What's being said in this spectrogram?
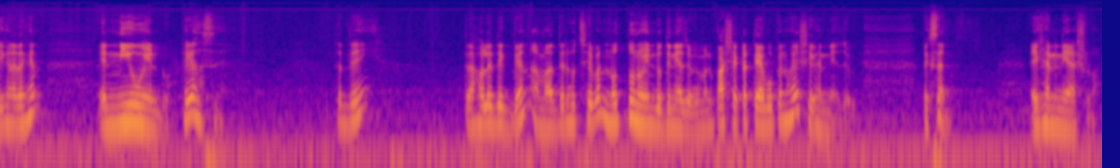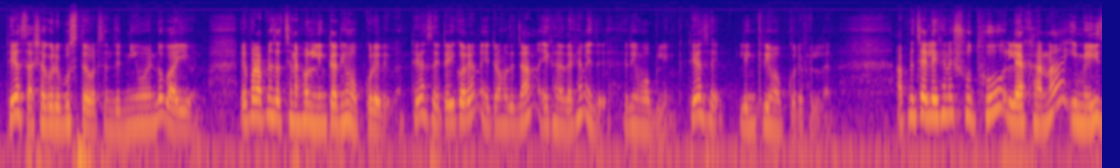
এখানে দেখেন, এ নিউ উইন্ডো ঠিক আছে? এটা দেই, তাহলে দেখবেন আমাদের হচ্ছে এবার নতুন উইন্ডোতে নিয়ে যাবে। মানে পাশে একটা ট্যাব ওপেন হয়ে সেখানে নিয়ে যাবে। দেখছেন? এখানে নিয়ে আসলো। ঠিক আছে? আশা করি বুঝতে পারছেন যে নিউ উইন্ডো বা ই উইন্ডো এরপর আপনি চাচ্ছেন এখন লিঙ্কটা রিমুভ করে দেবেন। ঠিক আছে? এটাই করেন, এটার মধ্যে যান। এখানে দেখেন, এই যে রিমুভ লিঙ্ক ঠিক আছে? লিঙ্ক রিমুভ করে ফেললেন। আপনি চাইলে এখানে শুধু লেখা না ইমেজ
